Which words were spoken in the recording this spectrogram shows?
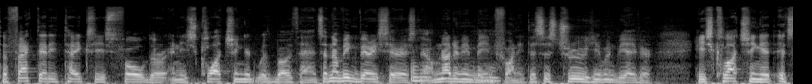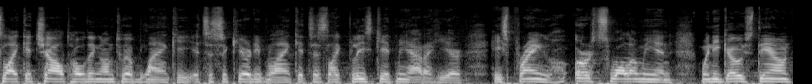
the fact that he takes his folder and he's clutching it with both hands, and I'm being very serious now, mm-hmm. I'm not even being mm-hmm. funny. This is true human behavior. He's clutching it. It's like a child holding onto a blankie. It's a security blanket. It's like, please get me out of here. He's praying, earth swallow me in. When he goes down,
